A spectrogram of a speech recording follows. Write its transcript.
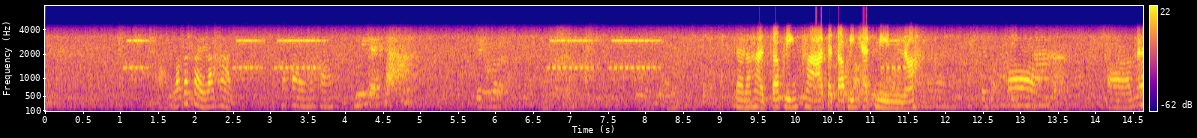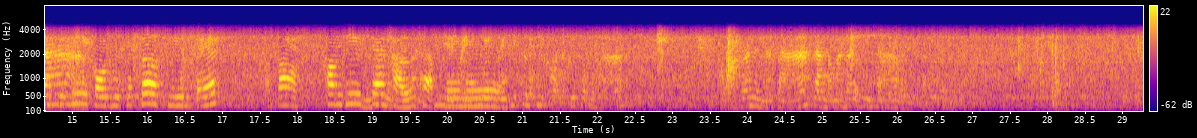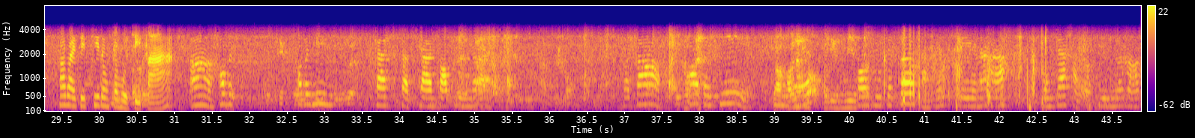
อ่าแล้วก็ใส่รหัสเข้าไปนะคะแต่รหัสจับลิงก์พาร์ทกับจับลิงก์แอดมินเนาะแล้วก็อ่าเลือกที่ที่ go to getter PMS แล้วก็เข้าไปที่แก้ไขแถบเมนู หาห้าหนึ่งนะจ๊ะจำประมาณห้าทีจ้าเข้าไปที่ที่ตรงสมุดสีฟ้า อ่า เข้าไป เข้าไปที่การจัดการจ็อบลิงก์นะคะแล้วก็เข้าไปที่ PMS go to getter ของ SA นะคะตรงแก้ไขจ็อบลิงก์นะคะ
